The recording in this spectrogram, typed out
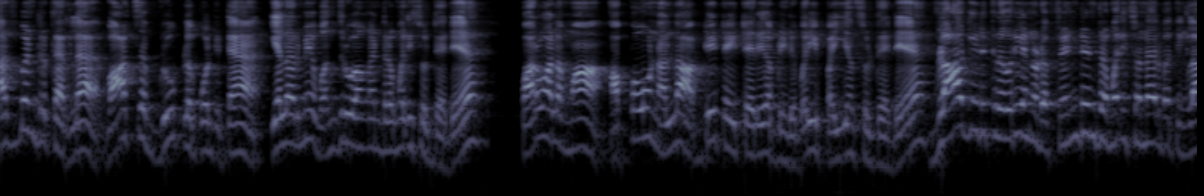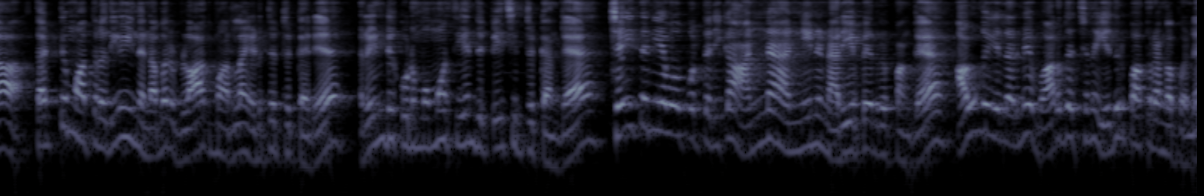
ஹஸ்பண்ட் இருக்கார்ல வாட்ஸ்அப் குரூப்ல போட்டுட்டேன். எல்லாருமே வந்துருவாங்கன்ற மாதிரி சொல்றாரு. பரவாயில்லம்மா அப்பாவும் நல்லா அப்டேட் ஆயிட்டாரு அப்படின்ற மாதிரி பையன் சொல்றாரு. விளாக் எடுக்கிறவரு என்னோட ஃப்ரெண்டுன்ற மாதிரி சொன்னார் பாத்தீங்களா? தட்டு மாத்திரதையும் இந்த நபர் விளாக் மாதிரிலாம் எடுத்துட்டு இருக்காரு. ரெண்டு குடும்பமும் சேர்ந்து பேசிட்டு இருக்காங்க. சைத்தன்யாவை பொறுத்த வரைக்கும் அண்ணன் அண்ணின்னு நிறைய பேர் இருப்பாங்க. அவங்க எல்லாருமே வரதட்சணை எதிர்பார்க்கறாங்க போல.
